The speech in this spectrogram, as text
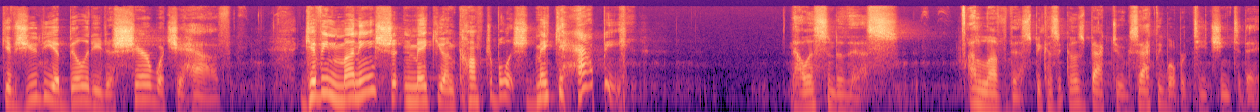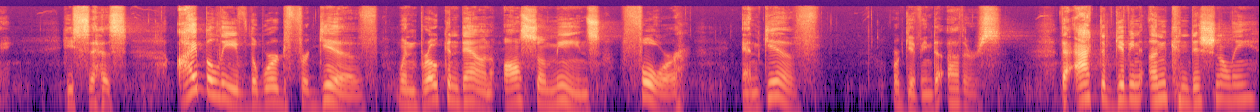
gives you the ability to share what you have. Giving money shouldn't make you uncomfortable, it should make you happy. Now, listen to this. I love this because it goes back to exactly what we're teaching today. He says, I believe the word forgive, when broken down, also means for and give or giving to others. The act of giving unconditionally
